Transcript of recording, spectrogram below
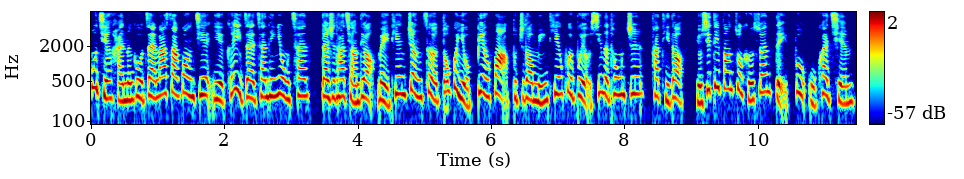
目前还能够在拉萨逛街，也可以在餐厅用餐。但是她强调，每天政策都会有变化，不知道明天会不会有新的通知。她提到，有些地方做核酸得付五块钱。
